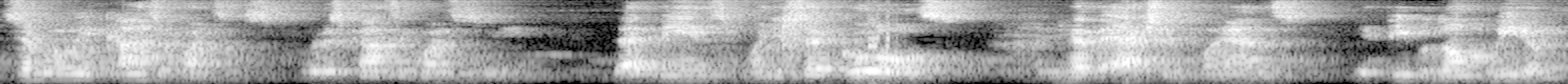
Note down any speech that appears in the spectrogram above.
Similarly, consequences. What does consequences mean? That means when you set goals and you have action plans, if people don't meet them,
